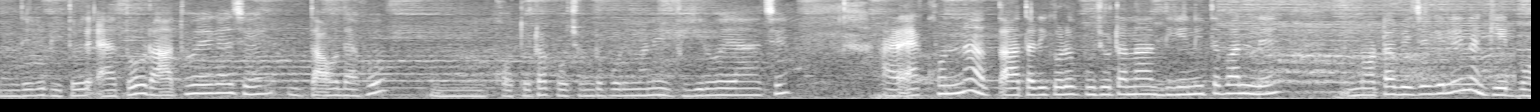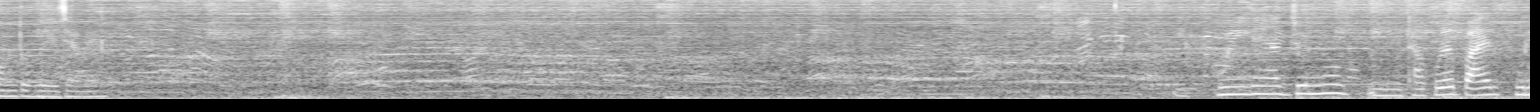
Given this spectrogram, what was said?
মন্দিরের ভিতরে এত রাত হয়ে গেছে, তাও দেখো কতটা প্রচণ্ড পরিমাণে ভিড় হয়ে আছে। আর এখন না, তাড়াতাড়ি করে পুজোটা না দিয়ে নিতে পারলে নটা বেজে গেলেই না গেট বন্ধ হয়ে যাবে। ফুল নেওয়ার জন্য ঠাকুরের পায়ের ফুল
